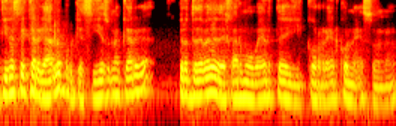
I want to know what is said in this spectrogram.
tienes que cargarlo porque sí es una carga, pero te debe de dejar moverte y correr con eso, ¿no?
